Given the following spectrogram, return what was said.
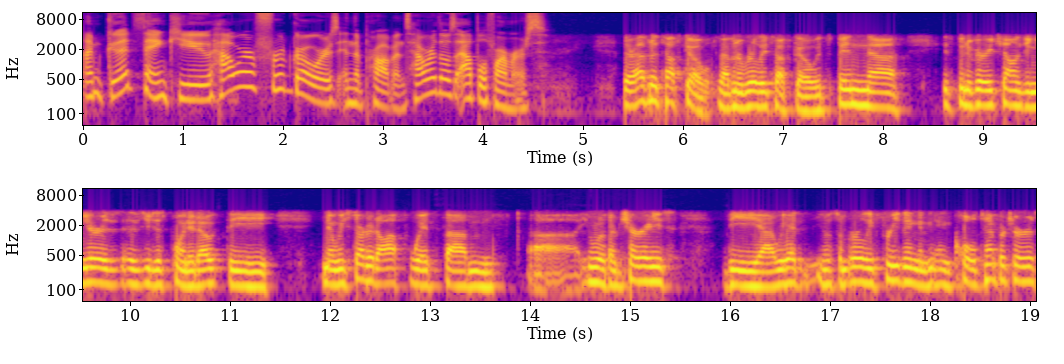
I'm good, thank you. How are fruit growers in the province? How are those apple farmers? They're having a tough go. They're having a really tough go. It's been uh, it's been a very challenging year, as, as you just pointed out. The you know we started off with um, uh, with our cherries. The uh, we had you know some early freezing and, and cold temperatures.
